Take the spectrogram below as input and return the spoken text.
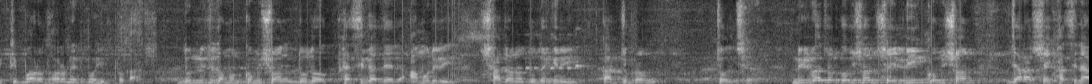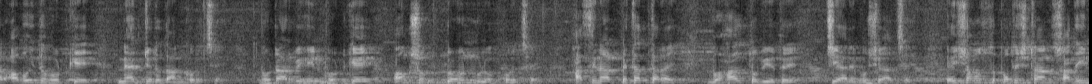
একটি বড় ধরনের বহিঃপ্রকাশ। দুর্নীতি দমন কমিশন, দুদক, ফ্যাসিবাদের আমলেরই সাজানো দুদকেরই কার্যক্রম চলছে। নির্বাচন কমিশন, সেই লিগ কমিশন, যারা শেখ হাসিনার অবৈধ ভোটকে ন্যায্যতা দান করেছে। ভোটারবিহীন ভোটকে অংশগ্রহণমূলক করেছে। হাসিনার প্রেতাত্মারাই বহাল তবিয়তে চেয়ারে বসে আছে। এই সমস্ত প্রতিষ্ঠান স্বাধীন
